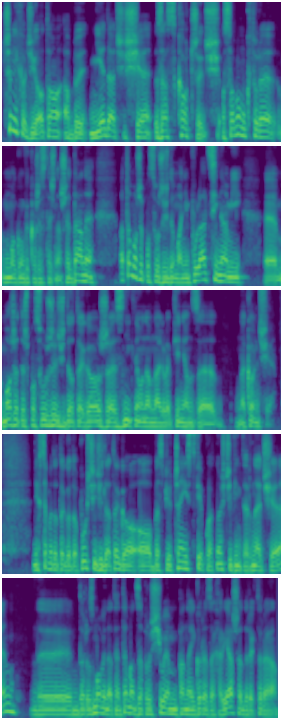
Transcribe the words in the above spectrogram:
czyli chodzi o to, aby nie dać się zaskoczyć osobom, które mogą wykorzystać nasze dane, a to może posłużyć do manipulacji nami, e, może też posłużyć do tego, że znikną nam nagle pieniądze na koncie. Nie chcemy do tego dopuścić i dlatego o bezpieczeństwie płatności w internecie e, do rozmowy na ten temat zaprosiłem pana Igora Zachariasza, dyrektora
